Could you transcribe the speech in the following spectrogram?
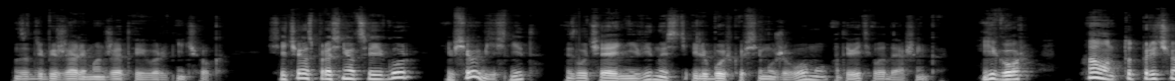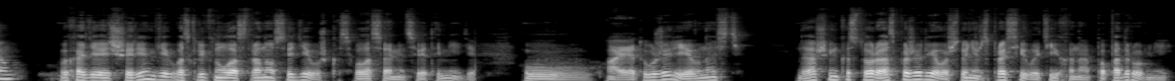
– задребежали манжеты и воротничок. «Сейчас проснется Егор и все объяснит», – излучая невинность и любовь ко всему живому, ответила Дашенька. «Егор? А он тут при чем?» Выходя из шеренги, воскликнула остроносая девушка с волосами цвета меди. у а это уже ревность. Дашенька сто раз пожалела, что не расспросила Тихона поподробней.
